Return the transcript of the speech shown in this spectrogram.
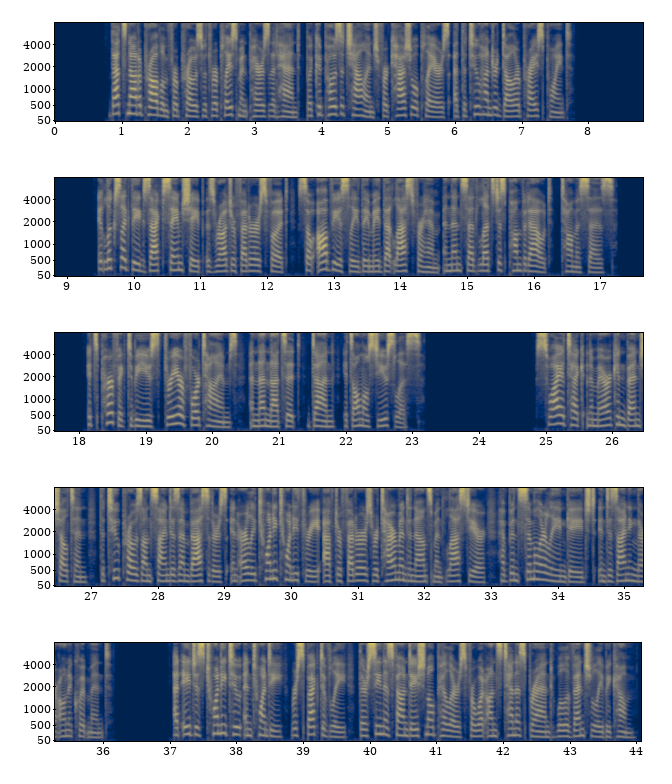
That's not a problem for pros with replacement pairs at hand, but could pose a challenge for casual players at the $200 price point. It looks like the exact same shape as Roger Federer's foot, so obviously they made that last for him and then said, let's just pump it out, Thomas says. It's perfect to be used three or four times, and then that's it, done, it's almost useless. Swiatek and American Ben Shelton, the two pros on signed as ambassadors in early 2023 after Federer's retirement announcement last year, have been similarly engaged in designing their own equipment. At ages 22 and 20, respectively, they're seen as foundational pillars for what ON's tennis brand will eventually become.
